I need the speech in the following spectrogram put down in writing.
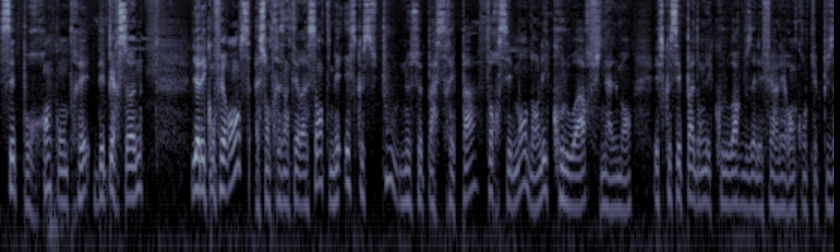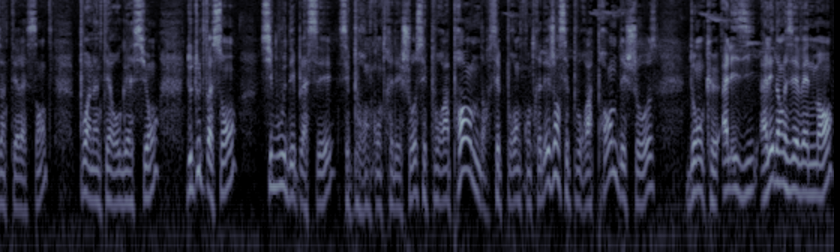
c'est pour rencontrer des personnes. Il y a des conférences, elles sont très intéressantes, mais est-ce que tout ne se passerait pas forcément dans les couloirs finalement? Est-ce que c'est pas dans les couloirs que vous allez faire les rencontres les plus intéressantes? Point d'interrogation. De toute façon, si vous vous déplacez, c'est pour rencontrer des choses, c'est pour apprendre, c'est pour rencontrer des gens, c'est pour apprendre des choses. Donc euh, allez-y, allez dans les événements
